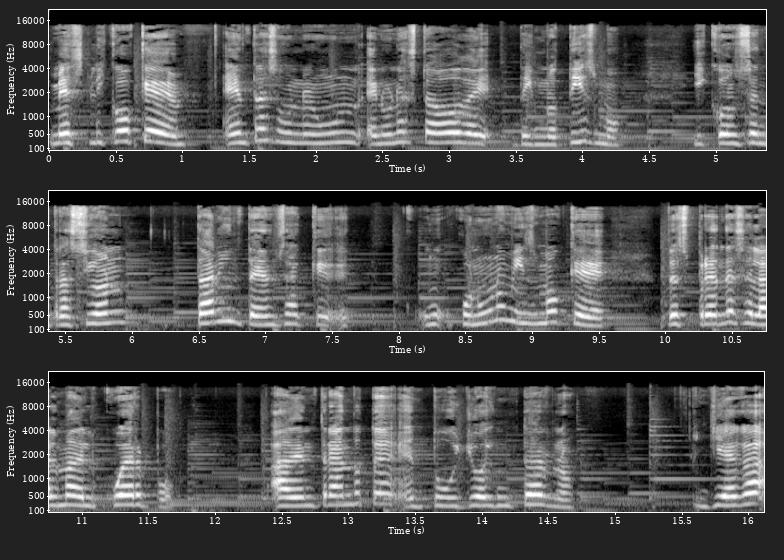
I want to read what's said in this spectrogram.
me explicó que entras en un, en un estado de, de, hipnotismo y concentración tan intensa que con uno mismo que desprendes el alma del cuerpo, adentrándote en tu yo interno. Llega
